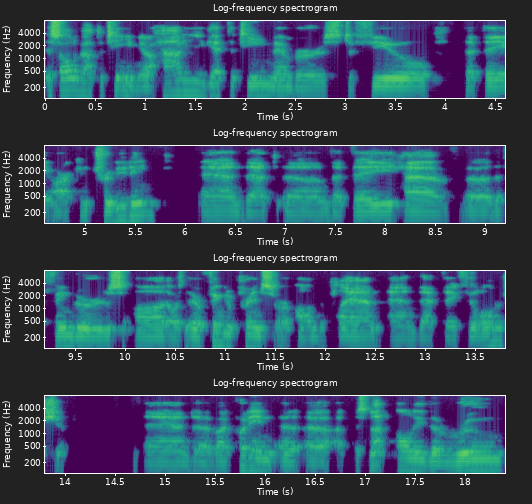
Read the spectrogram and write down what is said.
it's all about the team. You know, how do you get the team members to feel that they are contributing and that um, that they have uh, the fingers on or their fingerprints are on the plan and that they feel ownership. And uh, by putting, a, a, it's not only the room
